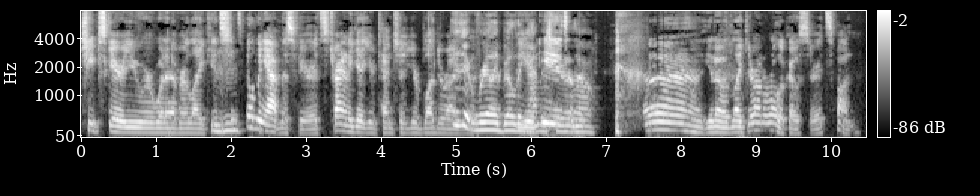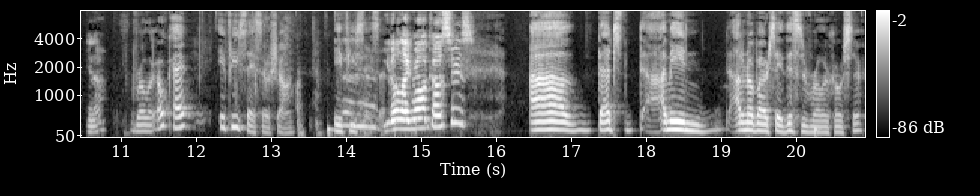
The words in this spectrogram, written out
cheap scare you or whatever. Like it's Mhm. it's building atmosphere. It's trying to get your tension, your blood to rise. is it really that. building Your atmosphere though? Uh, you know, like you're on a roller coaster. It's fun. You know. Roller, okay, if you say so, Sean. If you say Uh, so. You don't like roller coasters? Uh, that's. I mean, I don't know if I would say this is a roller coaster.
